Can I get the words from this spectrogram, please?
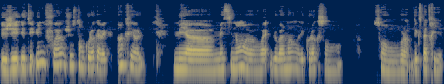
Et j'ai été une fois juste en colloque avec un créole. Mais, euh, mais sinon, ouais, globalement, les colloques sont, sont voilà, d'expatriés.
